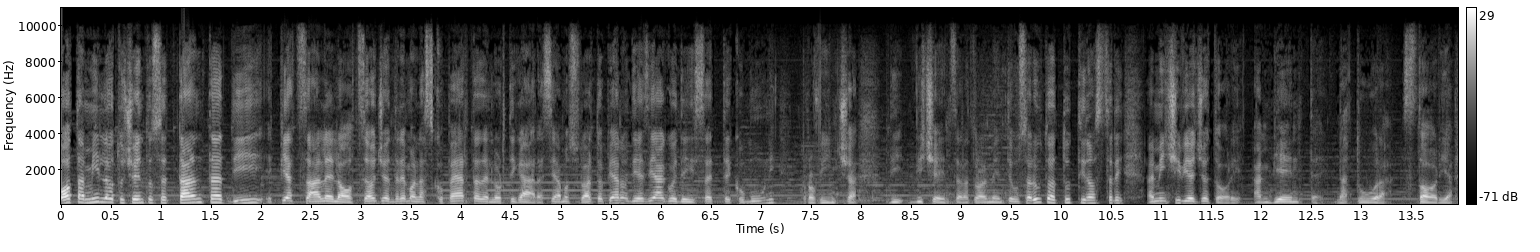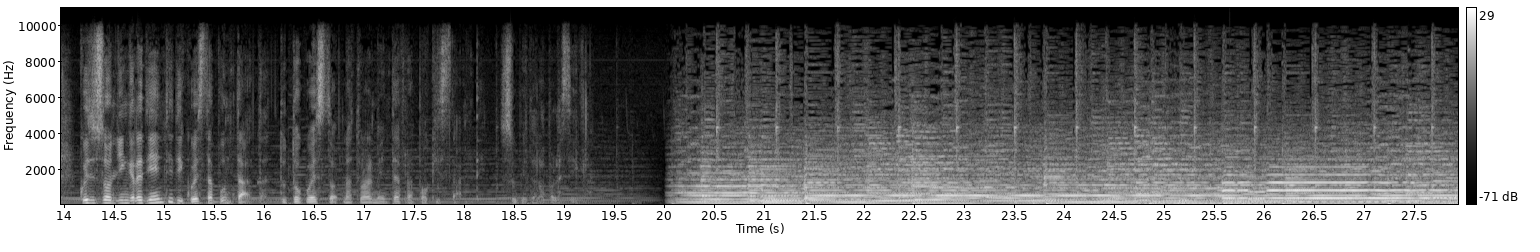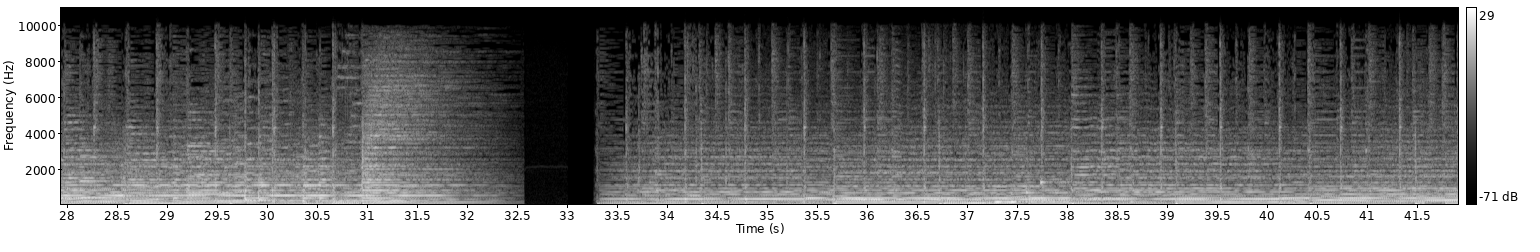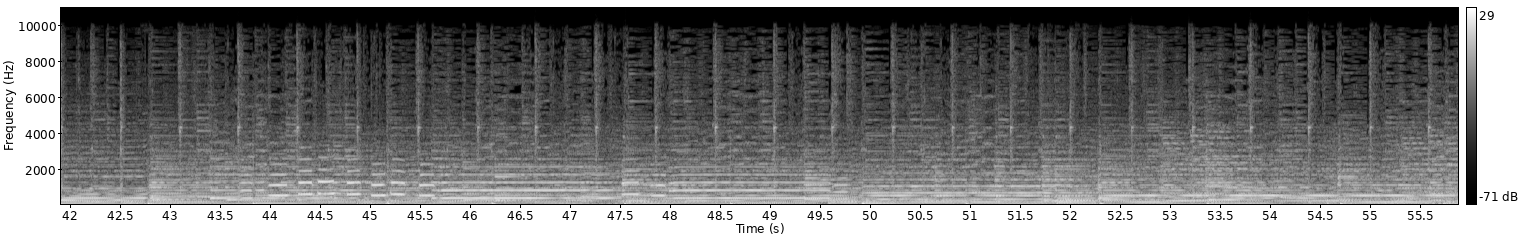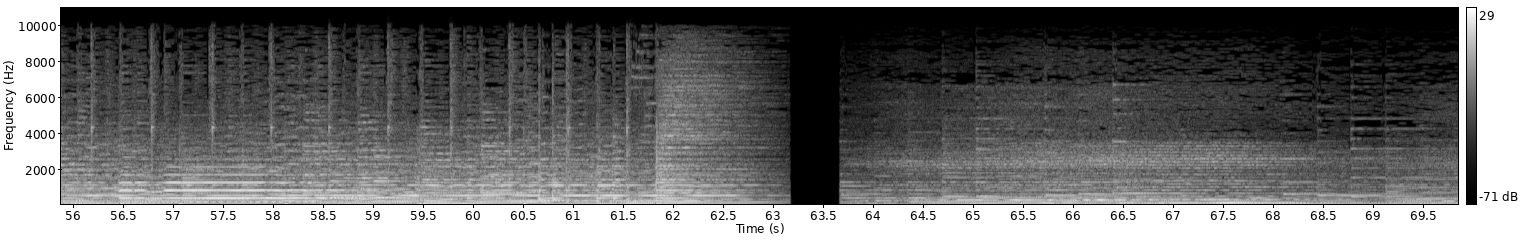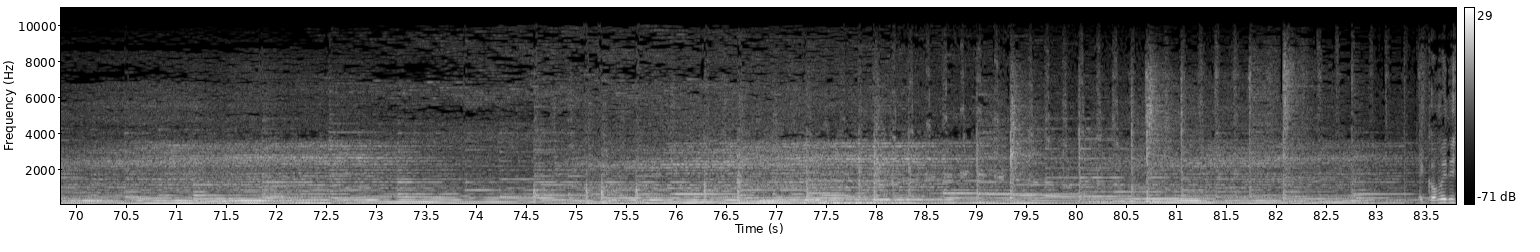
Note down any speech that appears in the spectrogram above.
Quota 1870 di Piazzale Lozza. Oggi andremo alla scoperta dell'Ortigara. Siamo sull'altopiano di Asiago e dei sette comuni, provincia di Vicenza naturalmente. Un saluto a tutti i nostri amici viaggiatori. Ambiente, natura, storia. Questi sono gli ingredienti di questa puntata. Tutto questo naturalmente fra pochi istanti, subito dopo la sigla.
